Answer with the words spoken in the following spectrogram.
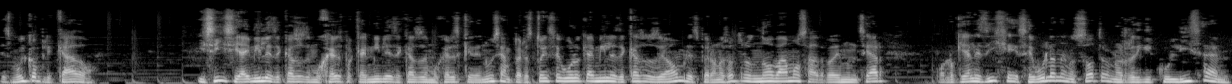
Es muy complicado. Y sí, sí hay miles de casos de mujeres, porque hay miles de casos de mujeres que denuncian, pero estoy seguro que hay miles de casos de hombres, pero nosotros no vamos a denunciar por lo que ya les dije, se burlan de nosotros, nos ridiculizan.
